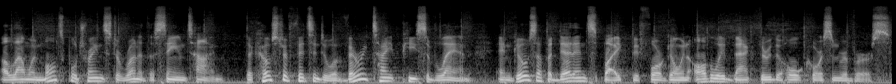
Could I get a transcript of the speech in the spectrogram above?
allowing multiple trains to run at the same time. The coaster fits into a very tight piece of land and goes up a dead end spike before going all the way back through the whole course in reverse.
